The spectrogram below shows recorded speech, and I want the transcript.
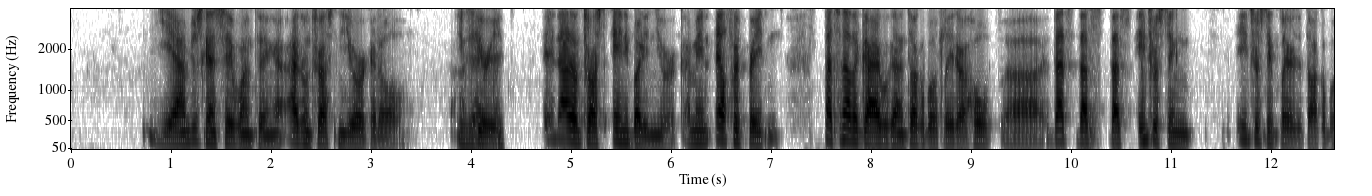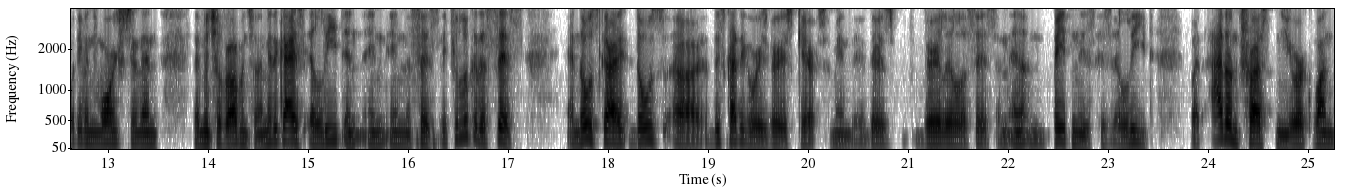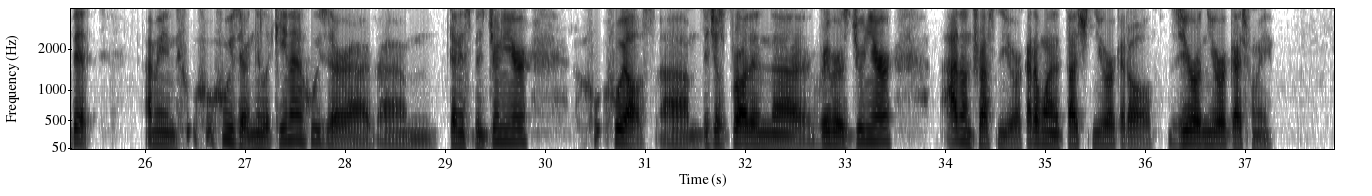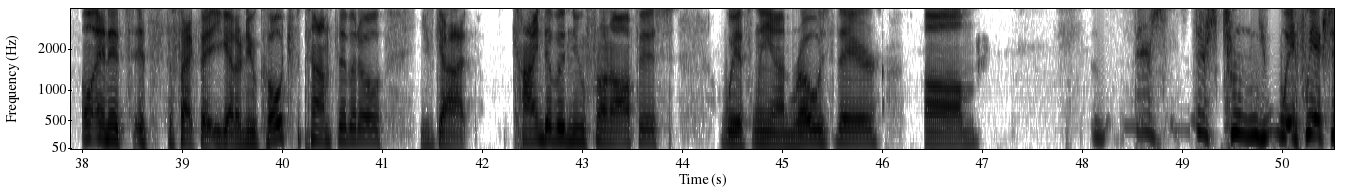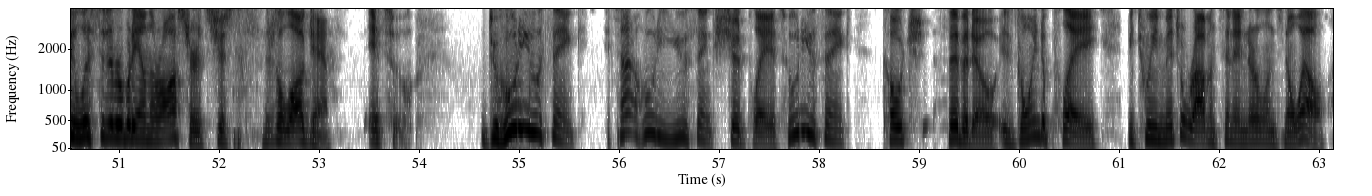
Yeah, I'm just going to say one thing. I don't trust New York at all. Uh, exactly. Period. And I don't trust anybody in New York. I mean, Elfrid Payton. That's another guy we're going to talk about later. I hope uh, that's that's that's interesting, interesting player to talk about. Even more interesting than than Mitchell Robinson. I mean, the guy's elite in in, in assists. If you look at assists, and those guys, those uh, this category is very scarce. I mean, there's very little assists, and, and Payton is, is elite. But I don't trust New York one bit. I mean, who, who is there? Ntilikina? Who is there? Uh, um, Dennis Smith Jr who else? Um, they just brought in uh, Rivers Jr. I don't trust New York. I don't want to touch New York at all. Zero New York guys for me. Well, and it's it's the fact that you got a new coach with Tom Thibodeau. You've got kind of a new front office with Leon Rose there. Um, there's there's two. If we actually listed everybody on the roster, it's just there's a logjam. It's do who do you think? It's not who do you think should play. It's who do you think Coach Thibodeau is going to play between Mitchell Robinson and Nerlens Noel.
